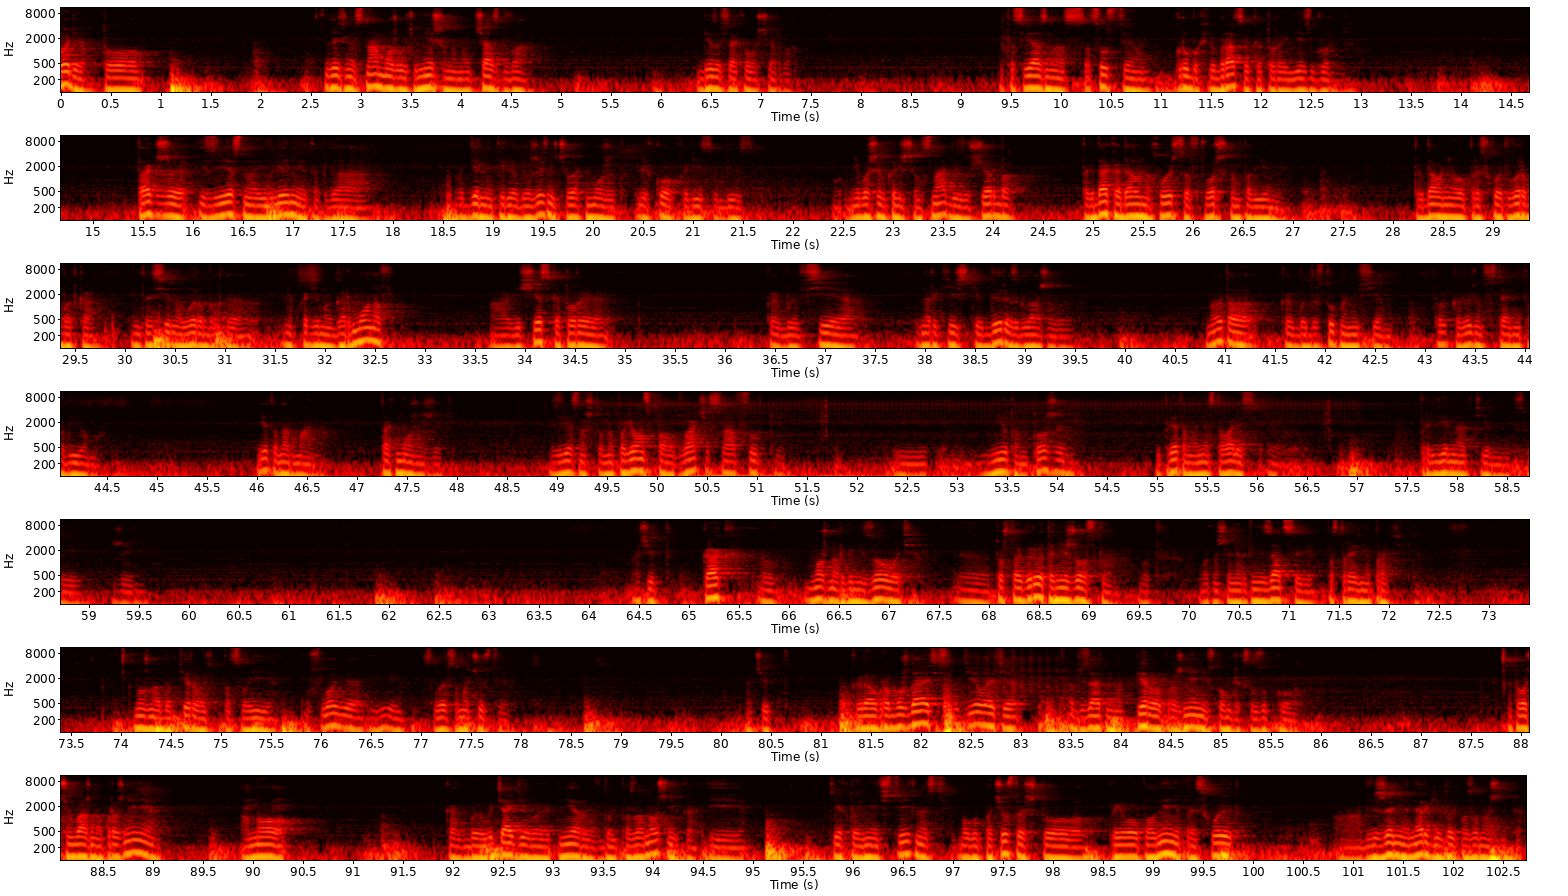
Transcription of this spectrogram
природе, то длительность сна может быть уменьшена на час-два, безо всякого ущерба. Это связано с отсутствием грубых вибраций, которые есть в городе. Также известно явление, когда в отдельные периоды жизни человек может легко обходиться без небольшим количеством сна, без ущерба, тогда, когда он находится в творческом подъеме. Тогда у него происходит выработка, интенсивная выработка необходимых гормонов, а, веществ, которые как бы все энергетические дыры сглаживают. Но это как бы доступно не всем, только людям в состоянии подъема. И это нормально. Так можно жить. Известно, что Наполеон спал 2 часа в сутки, и Ньютон тоже, и при этом они оставались э, предельно активными в своей жизни. Значит, как э, можно организовывать э, то, что я говорю, это не жестко вот, в отношении организации построения практики. Нужно адаптировать под свои условия и свое самочувствие. Значит, когда вы пробуждаетесь, вы делаете обязательно первое упражнение из комплекса Зубкова. Это очень важное упражнение. Оно как бы вытягивает нервы вдоль позвоночника, и те, кто имеет чувствительность, могут почувствовать, что при его выполнении происходит а, движение энергии вдоль позвоночника.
